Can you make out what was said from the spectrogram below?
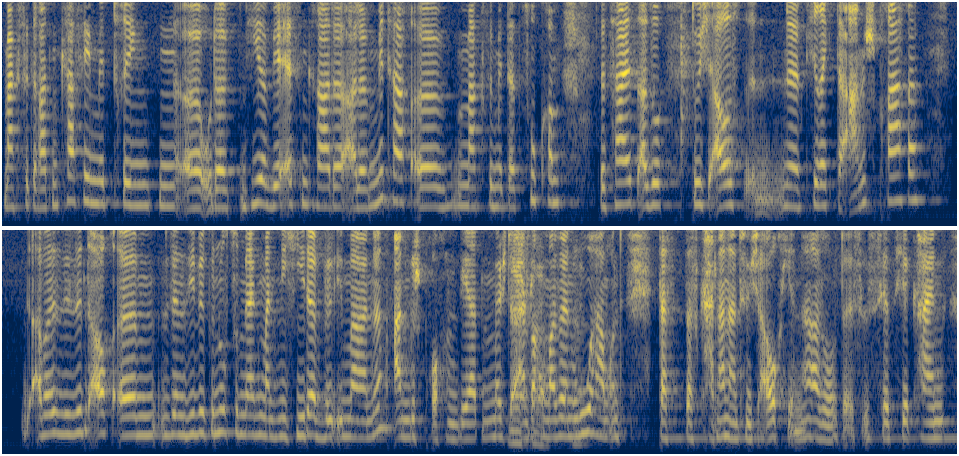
Magst du gerade einen Kaffee mittrinken? Äh, oder hier, wir essen gerade alle Mittag. Äh, magst du mit dazukommen? Das heißt also durchaus eine direkte Ansprache aber sie sind auch ähm, sensibel genug zu merken, man nicht jeder will immer ne, angesprochen werden, möchte ja, einfach klar, immer seine ja. Ruhe haben und das, das kann er natürlich auch hier. Ne? Also das ist jetzt hier kein,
